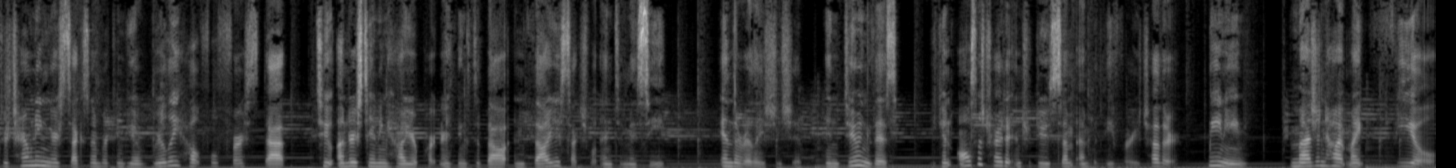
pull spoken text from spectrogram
Determining your sex number can be a really helpful first step to understanding how your partner thinks about and values sexual intimacy in the relationship. In doing this, you can also try to introduce some empathy for each other, meaning, imagine how it might feel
